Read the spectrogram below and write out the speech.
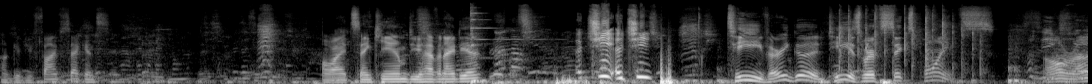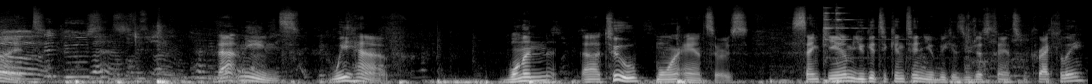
I'll give you five seconds. All right, Cinquième, do you have an idea? A cheese. A cheese. Tea, very good. Tea is worth six points. All right. That means we have one, uh, two more answers. Cinquième, you get to continue because you just answered correctly.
